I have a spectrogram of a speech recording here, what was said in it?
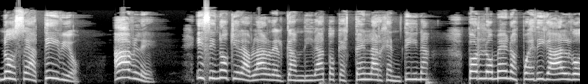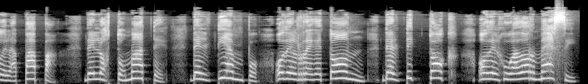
No sea tibio, hable. Y si no quiere hablar del candidato que está en la Argentina, por lo menos pues diga algo de la papa, de los tomates, del tiempo o del reggaetón, del TikTok o del jugador Messi.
